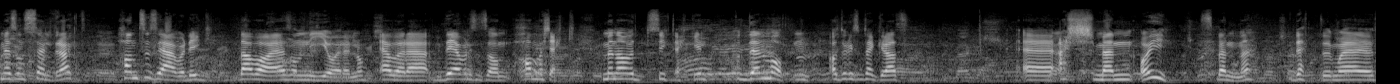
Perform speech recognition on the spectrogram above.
Med sånn sølvdrakt. Han syns jeg var digg. Da var jeg sånn ni år eller noe. Bare, det var liksom sånn, Han var kjekk, men han var sykt ekkel. På den måten at du liksom tenker at eh, Æsj, men oi, spennende. Dette må jeg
